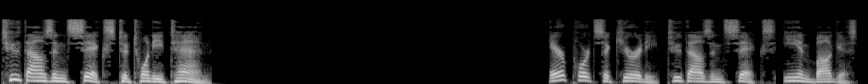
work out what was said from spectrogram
2006 to 2010 Airport Security 2006, Ian Bogost,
